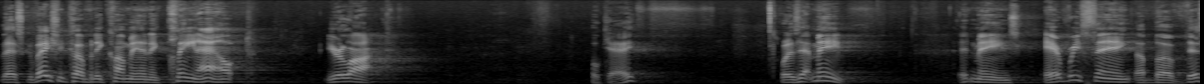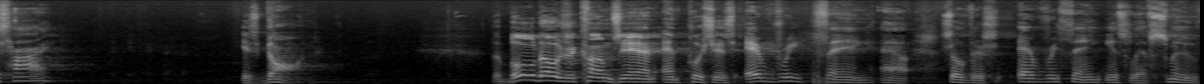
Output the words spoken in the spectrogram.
the excavation company come in and clean out your lot. Okay. What does that mean? It means everything above this high is gone. The bulldozer comes in and pushes everything out. So there's everything is left smooth.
